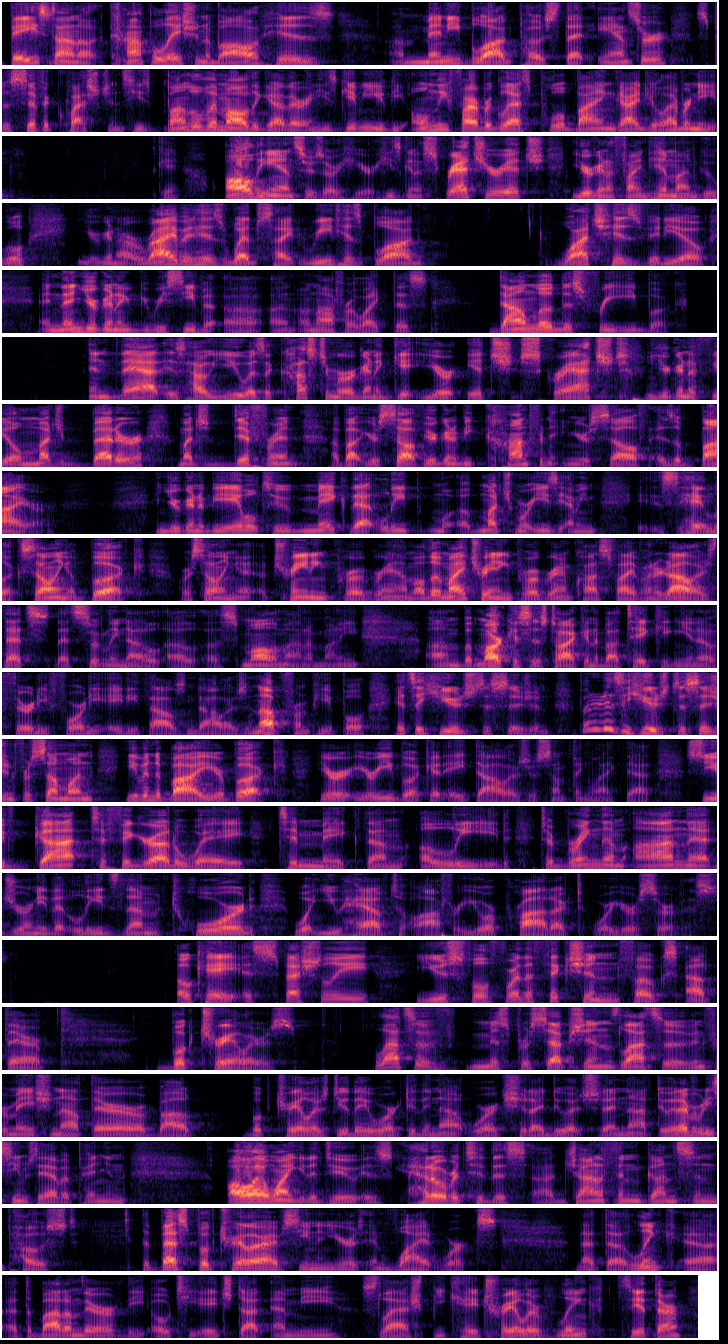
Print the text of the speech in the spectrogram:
based on a compilation of all of his uh, many blog posts that answer specific questions. He's bundled them all together and he's giving you the only fiberglass pool buying guide you'll ever need. Okay, all the answers are here. He's going to scratch your itch. You're going to find him on Google. You're going to arrive at his website, read his blog, watch his video, and then you're going to receive a, an offer like this. Download this free ebook. And that is how you, as a customer, are going to get your itch scratched. You're going to feel much better, much different about yourself. You're going to be confident in yourself as a buyer and you're going to be able to make that leap uh, much more easy. I mean, hey, look, selling a book or selling a, a training program, although my training program costs $500, that's that's certainly not a, a small amount of money. Um, but Marcus is talking about taking, you know, thirty, forty, eighty thousand dollars and up from people. It's a huge decision, but it is a huge decision for someone even to buy your book, your your ebook at eight dollars or something like that. So you've got to figure out a way to make them a lead, to bring them on that journey that leads them toward what you have to offer, your product or your service. Okay, especially useful for the fiction folks out there. Book trailers lots of misperceptions, lots of information out there about book trailers. Do they work? Do they not work? Should I do it? Should I not do it? Everybody seems to have opinion. All I want you to do is head over to this uh, Jonathan Gunson post, the best book trailer I've seen in years and why it works. That the link uh, at the bottom there, the oth.me slash bk trailer link, see it there?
